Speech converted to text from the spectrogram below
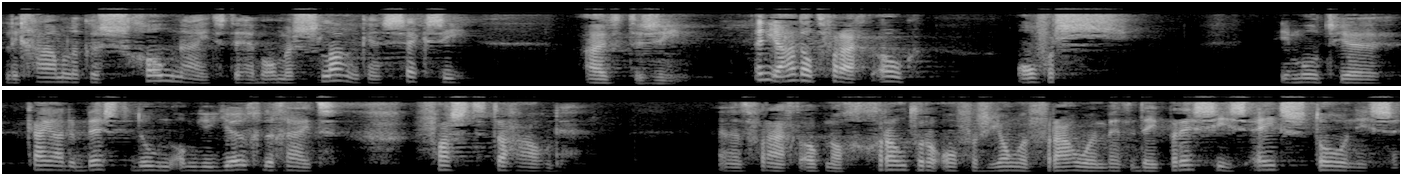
lichamelijke schoonheid te hebben, om er slank en sexy uit te zien. En ja, dat vraagt ook offers. Je moet je keihard best doen om je jeugdigheid vast te houden. En het vraagt ook nog grotere offers, jonge vrouwen met depressies, eetstoornissen,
